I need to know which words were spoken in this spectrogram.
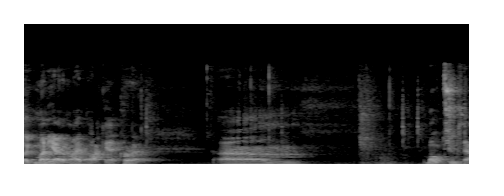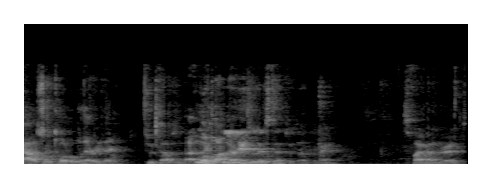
Like money out of my pocket? Correct. Um, about two thousand total with everything. Two thousand. A little under. little less than two thousand, right? It's five hundred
